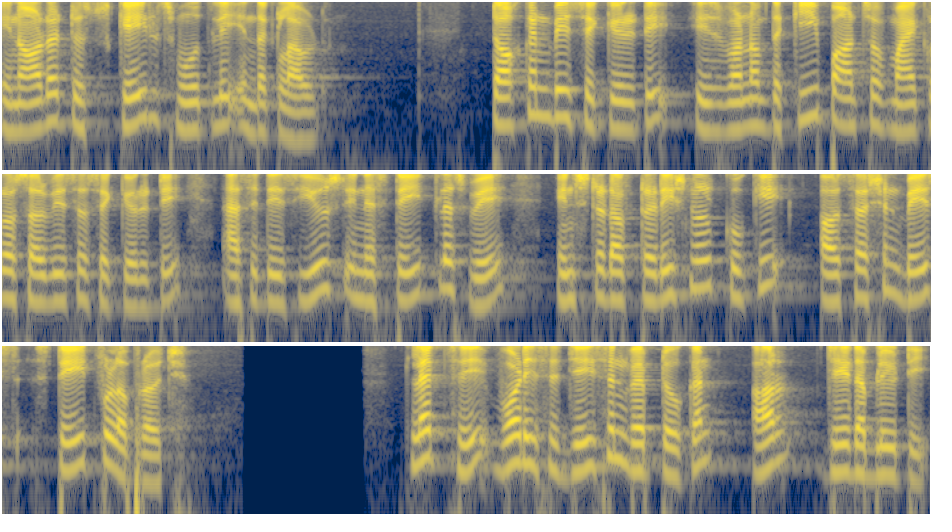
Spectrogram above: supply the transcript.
in order to scale smoothly in the cloud. Token based security is one of the key parts of microservices security as it is used in a stateless way instead of traditional cookie or session based stateful approach. Let's see what is a JSON Web Token or JWT.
